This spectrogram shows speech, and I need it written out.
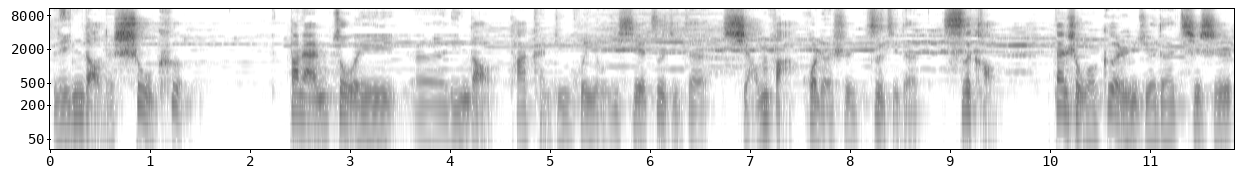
领导的授课，当然作为呃领导，他肯定会有一些自己的想法或者是自己的思考，但是我个人觉得，其实。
